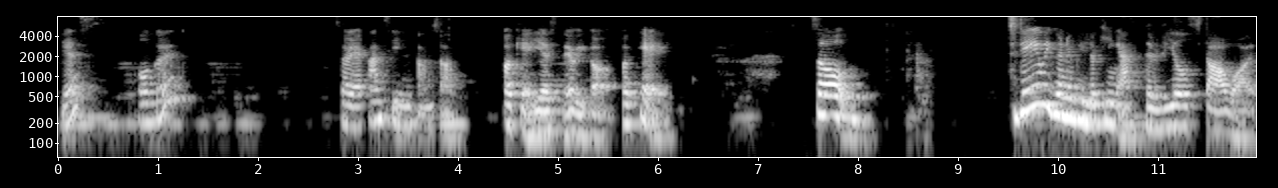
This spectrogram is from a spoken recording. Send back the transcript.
Yes, all good? Sorry, I can't see any thumbs up. Okay, yes, there we go. Okay. So today we're going to be looking at the real Star Wars.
